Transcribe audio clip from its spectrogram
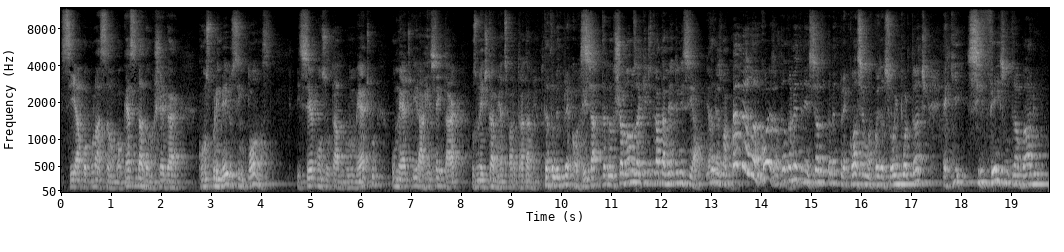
Se a população, qualquer cidadão chegar com os primeiros sintomas e ser consultado por um médico, o médico irá receitar os medicamentos para o tratamento. Tratamento precoce. Tá, chamamos aqui de tratamento inicial. É a mesma coisa. É a mesma coisa. O tratamento inicial, o tratamento precoce é uma coisa só. O importante é que se fez um trabalho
